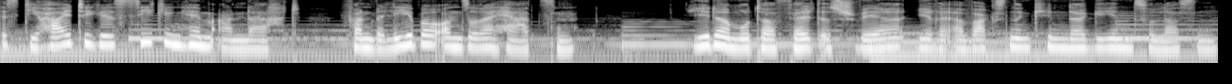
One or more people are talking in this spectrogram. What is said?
ist die heutige Seeking Him Andacht von Belebe unsere Herzen. Jeder Mutter fällt es schwer, ihre erwachsenen Kinder gehen zu lassen.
